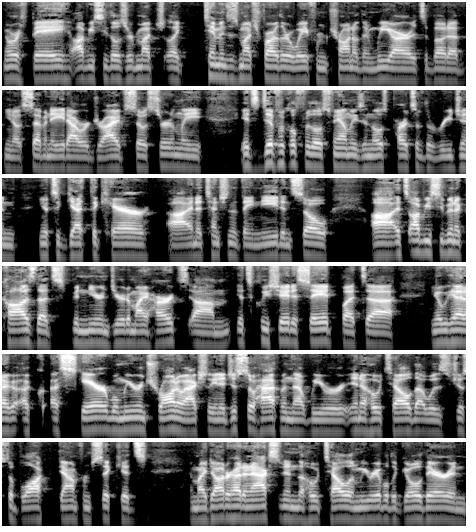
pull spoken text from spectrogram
North Bay. Obviously, those are much like Timmins is much farther away from Toronto than we are. It's about a you know seven eight hour drive. So certainly it's difficult for those families in those parts of the region, you know, to get the care uh, and attention that they need. And so, uh, it's obviously been a cause that's been near and dear to my heart. Um, it's cliche to say it, but uh, you know, we had a, a, a, scare when we were in Toronto actually, and it just so happened that we were in a hotel that was just a block down from Sick Kids, and my daughter had an accident in the hotel, and we were able to go there and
